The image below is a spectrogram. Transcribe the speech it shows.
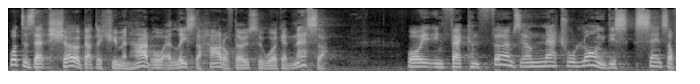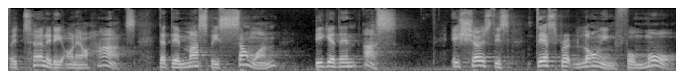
What does that show about the human heart, or at least the heart of those who work at NASA? Well, it in fact confirms our natural longing, this sense of eternity on our hearts, that there must be someone bigger than us. It shows this desperate longing for more,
